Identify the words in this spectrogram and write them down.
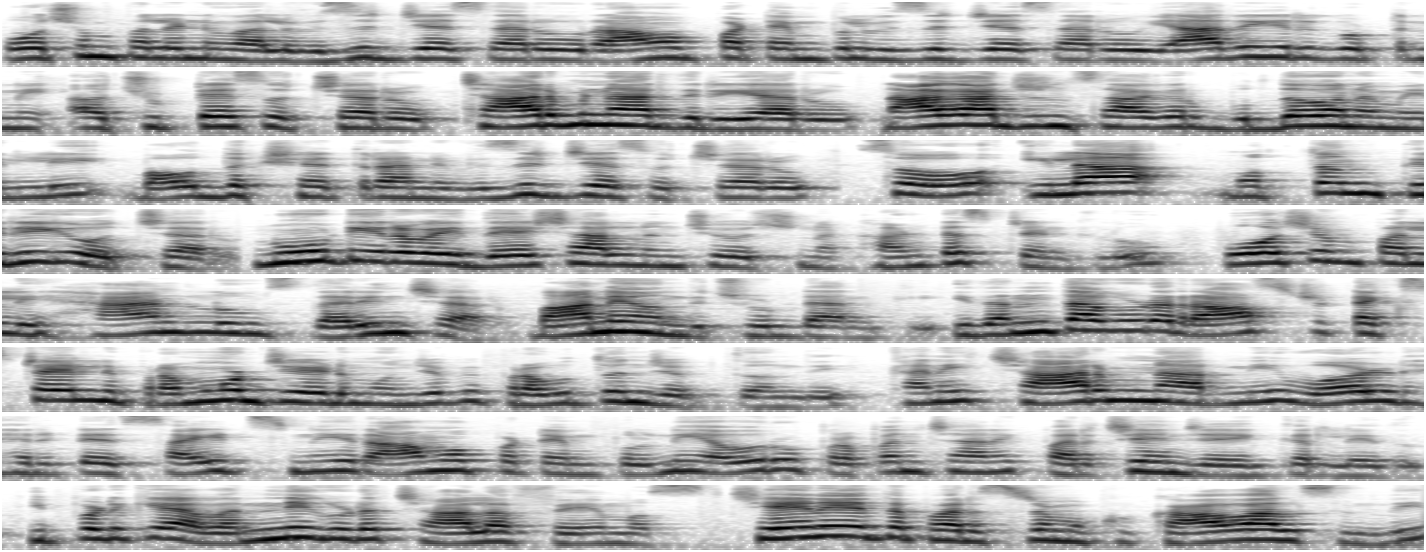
పోచంపల్లిని వాళ్ళు విజిట్ చేశారు రామప్ప టెంపుల్ విజిట్ చేశారు యాదగిరిగుట్టని ఆ, చుట్టేసి వచ్చారు చార్మినార్ తిరిగారు నాగార్జున సాగర్ బుద్ధవనం వెళ్ళి బౌద్ధ క్షేత్రాన్ని విజిట్ చేసి వచ్చారు. సో ఇలా మొత్తం తిరిగి వచ్చారు. నూట ఇరవై దేశాల నుంచి వచ్చిన కంటెస్టెంట్లు పోచంపల్లి హ్యాండ్లూమ్స్ ధరించారు. బానే ఉంది చూడ్డానికి. ఇదంతా కూడా రాష్ట్ర టెక్స్టైల్ని ప్రమోట్ చేయడం అని చెప్పి ప్రభుత్వం చెప్తోంది. కానీ చార్మినార్ని వరల్డ్ హెరిటేజ్ సైట్స్ని రామప్ప టెంపుల్ని ఎవరు ప్రపంచానికి పరిచయం చేయక్కర్లేదు. ఇప్పటికే అవన్నీ కూడా చాలా ఫేమస్. చేనేత పరిశ్రమకు కావాల్సింది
